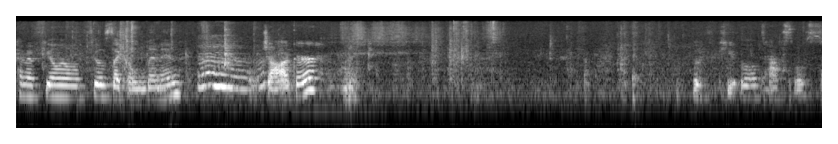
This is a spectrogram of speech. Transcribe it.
kind of feeling feels like a linen jogger with cute little tassels.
